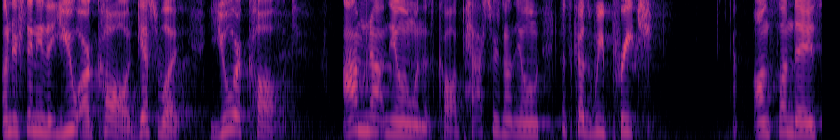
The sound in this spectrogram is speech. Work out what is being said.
Understanding that you are called. Guess what? You are called. I'm not the only one that's called. Pastor's not the only one. Just because we preach on Sundays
